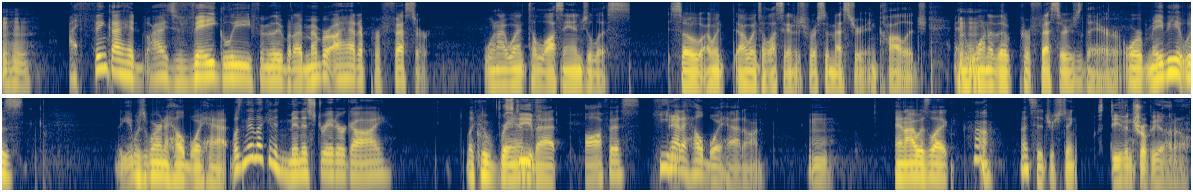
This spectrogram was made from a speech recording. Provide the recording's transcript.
Mm-hmm. I think I had I was vaguely familiar, but I remember I had a professor when I went to Los Angeles. So I went I went to Los Angeles for a semester in college, and Mm-hmm. one of the professors there, or maybe it was it was wearing a Hellboy hat. Wasn't there like an administrator guy, like who ran Steve. that office? He had a Hellboy hat on, Hmm. And I was like, "Huh, that's interesting." Stephen Tropiano.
